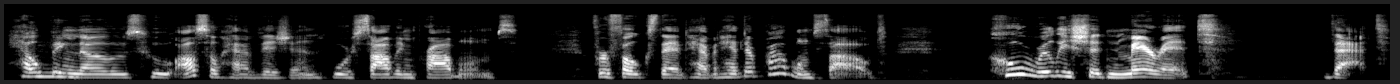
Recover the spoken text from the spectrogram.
helping Mhm. those who also have vision, who are solving problems for folks that haven't had their problems solved. Who really should merit that?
